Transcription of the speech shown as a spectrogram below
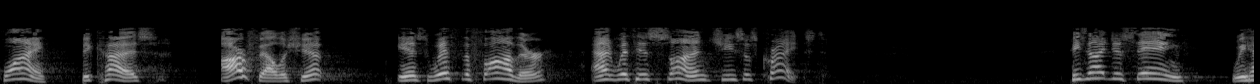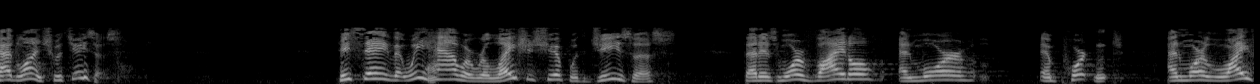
Why? Because our fellowship is with the Father and with His Son, Jesus Christ. He's not just saying we had lunch with Jesus. He's saying that we have a relationship with Jesus that is more vital and more important and more life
